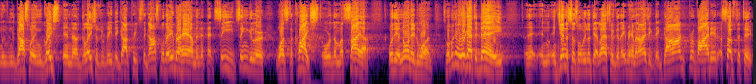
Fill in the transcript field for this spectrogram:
In the gospel in, Grace, in uh, Galatians, we read that God preached the gospel to Abraham, and that that seed, singular, was the Christ or the Messiah or the anointed one. So what we're going to look at today in, in Genesis, what we looked at last week with Abraham and Isaac, that God provided a substitute,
